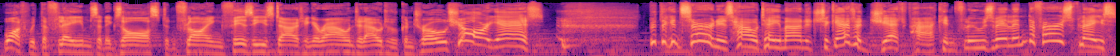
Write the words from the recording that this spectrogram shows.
What with the flames and exhaust and flying fizzies darting around and out of control, sure, yes. But the concern is how they managed to get a jetpack in Floozeville in the first place.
